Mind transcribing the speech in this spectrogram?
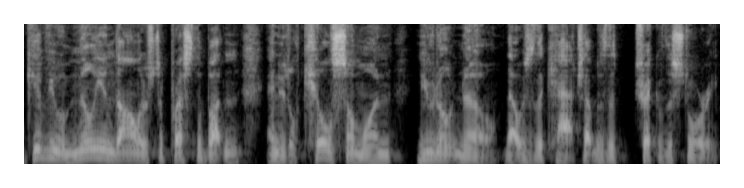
give you a million dollars to press the button and it'll kill someone you don't know. That was the catch. That was the trick of the story.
